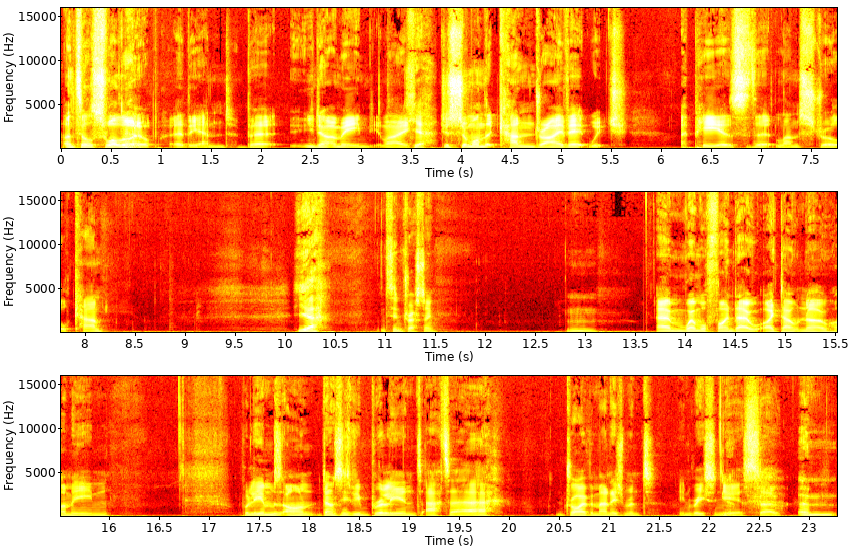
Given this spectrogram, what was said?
until swallowed Yeah. up at the end. But you know what I mean? Like, Yeah. just someone that can drive it, which appears that Lance Stroll can. Yeah, it's interesting. Hmm. Um, when we'll find out, I don't know. I mean, Williams aren't don't seem to be brilliant at uh, driver management in recent years. So Um,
